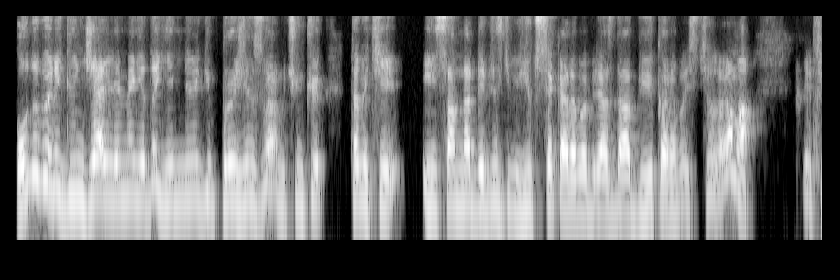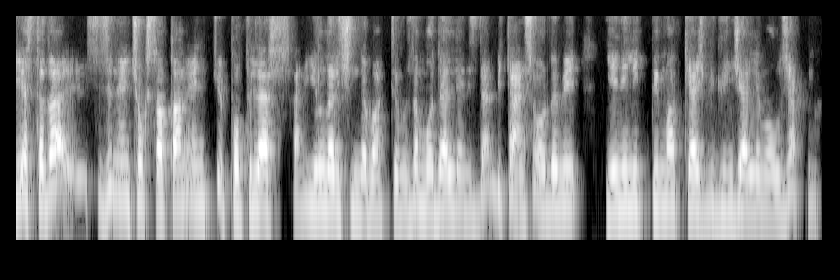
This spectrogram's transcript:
onu böyle güncelleme ya da yenileme gibi projeniz var mı? Çünkü tabii ki insanlar dediğiniz gibi yüksek araba biraz daha büyük araba istiyorlar ama e, Fiesta'da sizin en çok satan, en popüler hani yıllar içinde baktığımızda modellerinizden bir tanesi. Orada bir yenilik, bir makyaj, bir güncelleme olacak mı?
